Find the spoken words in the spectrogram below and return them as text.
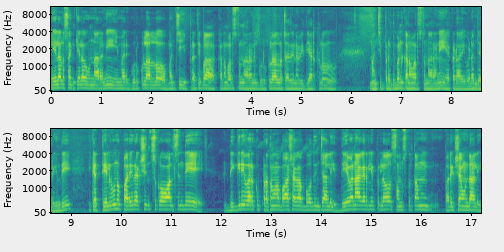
వేలల సంఖ్యలో ఉన్నారని మరి గురుకులాల్లో మంచి ప్రతిభ కనబరుస్తున్నారని గురుకులాల్లో చదివిన విద్యార్థులు మంచి ప్రతిభను కనబరుస్తున్నారని ఇక్కడ ఇవ్వడం జరిగింది. ఇక తెలుగును పరిరక్షించుకోవాల్సిందే. డిగ్రీ వరకు ప్రథమ భాషగా బోధించాలి. దేవనాగరి లిపిలో సంస్కృతం పరీక్ష ఉండాలి.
